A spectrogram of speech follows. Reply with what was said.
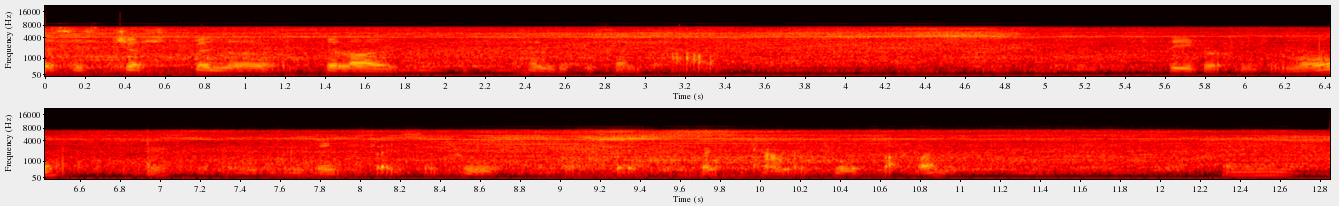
This is just below, below 100% power. Speed up even more. Going to face the tool, face the camera towards that way. Um,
